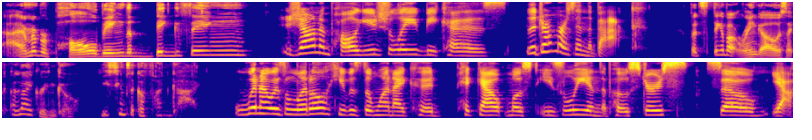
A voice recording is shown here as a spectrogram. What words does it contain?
I remember Paul being the big thing. John and Paul usually because the drummer's in the back. But the thing about Ringo, I was like, I like Ringo. He seems like a fun guy. When I was little, he was the one I could pick out most easily in the posters. So, yeah.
